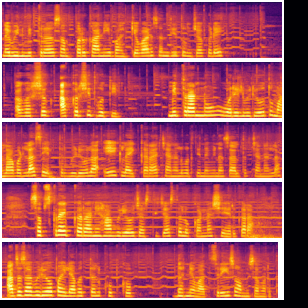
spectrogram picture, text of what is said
नवीन मित्र संपर्क आणि भाग्यवान संधी तुमच्याकडे आकर्षक आकर्षित होतील. मित्रांनो वरील व्हिडिओ तुम्हाला आवडला असेल तर व्हिडिओला एक लाईक करा. चॅनलवरती नवीन असाल तर चॅनलला सबस्क्राईब करा आणि हा व्हिडिओ जास्तीत जास्त लोकांना शेअर करा. आजचा व्हिडिओ पाहिल्याबद्दल खूप खूप धन्यवाद. श्री स्वामी समर्थ.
